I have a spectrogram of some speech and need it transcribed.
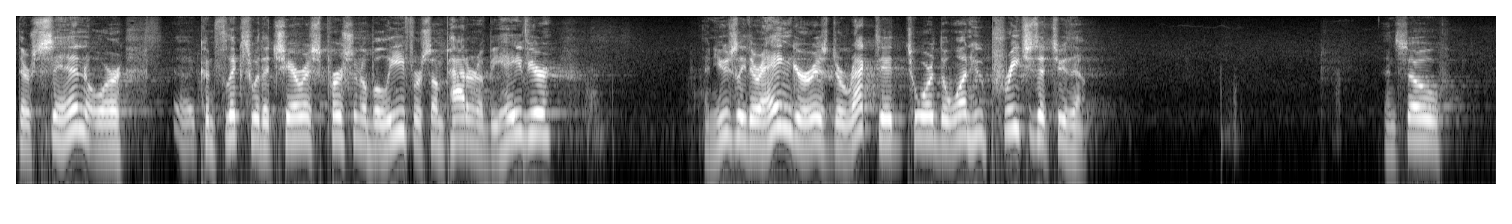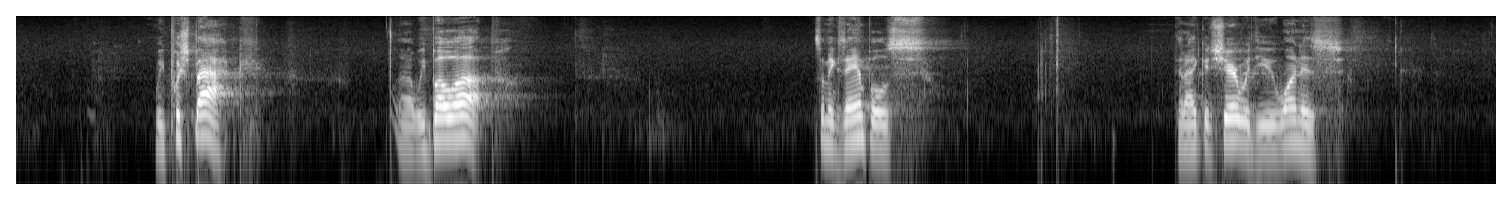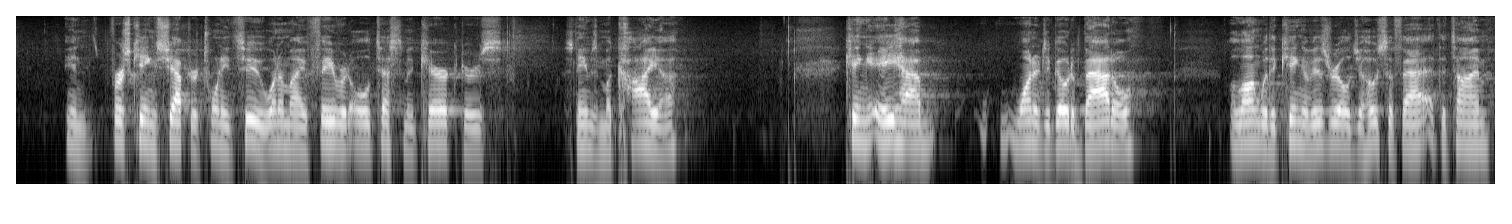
their sin or uh, conflicts with a cherished personal belief or some pattern of behavior. And usually their anger is directed toward the one who preaches it to them. And so we push back, uh, we bow up. Some examples that I could share with you. One is in 1 Kings chapter 22, one of my favorite Old Testament characters. His name is Micaiah. King Ahab wanted to go to battle along with the king of Israel, Jehoshaphat, at the time.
